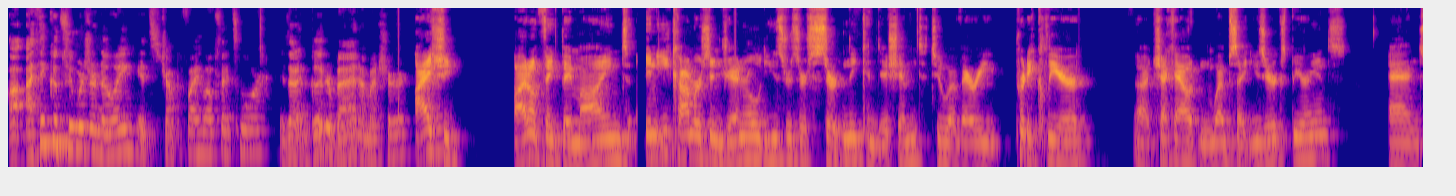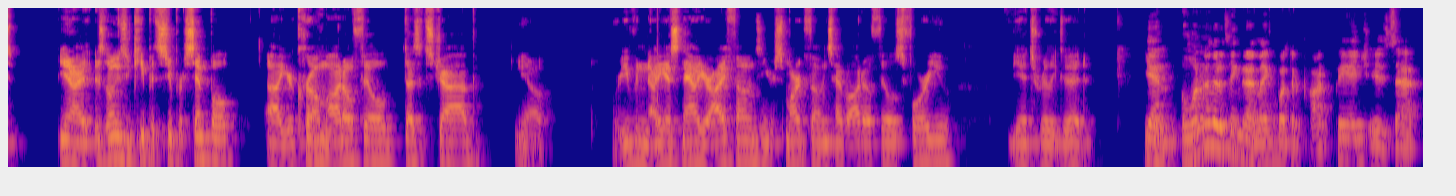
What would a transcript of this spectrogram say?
I I think consumers are knowing it's Shopify websites more. Is that good or bad? I'm not sure. I actually, I don't think they mind. In e-commerce in general, users are certainly conditioned to a very pretty clear uh, checkout and website user experience. And you know, as long as you keep it super simple, uh, your Chrome autofill does its job. You know, or even I guess now your iPhones and your smartphones have autofills for you. Yeah, it's really good. Yeah, and one other thing that I like about their product page is that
